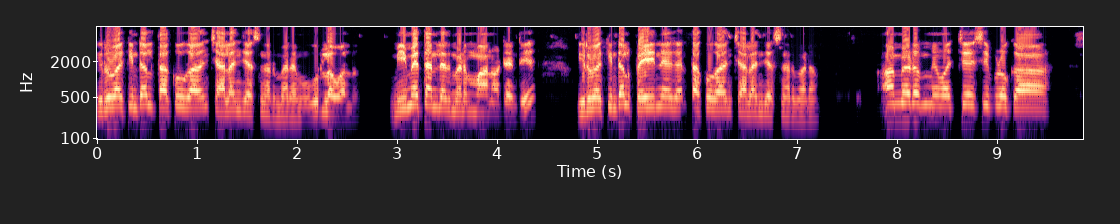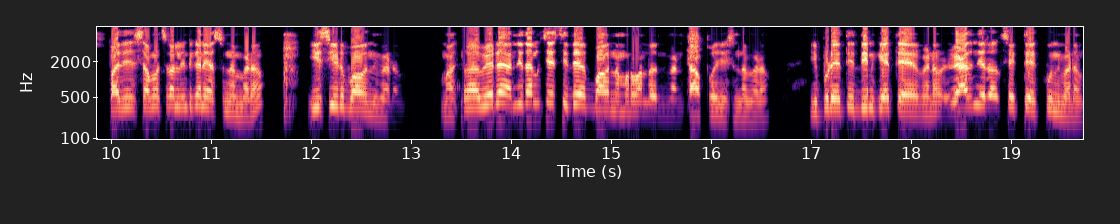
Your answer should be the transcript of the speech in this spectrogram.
ఇరవై క్వింటాలు తక్కువ కాదని ఛాలెంజ్ చేస్తున్నారు మేడం ఊర్లో వాళ్ళు. మేమైతే అనలేదు మేడం మా నోట్ ఏంటి ఇరవై క్వింటాలు పెయినే కానీ తక్కువ కానీ ఛాలెంజ్ చేస్తున్నారు మేడం. ఆ మేడం మేము వచ్చేసి ఇప్పుడు ఒక పది సంవత్సరాల ఇంటికనే వేస్తున్నాం మేడం. ఈ సీడ్ బాగుంది మేడం. మాకు వేరే అన్ని దానికి చేస్తే ఇదే బాగా నెంబర్ వన్లో ఉంది మేడం టాప్ పొజిషన్లో మేడం. ఇప్పుడైతే దీనికైతే మేడం వ్యాధి నిరోధక శక్తి ఎక్కువ ఉంది మేడం.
